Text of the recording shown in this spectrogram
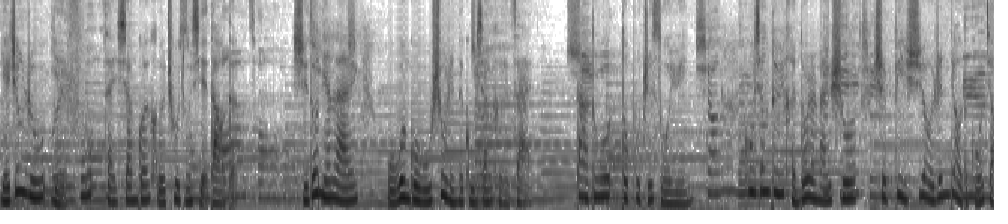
也正如野夫在《相关何处》中写到的。许多年来，我问过无数人的故乡何在，大多都不知所云。故乡对于很多人来说是必须要扔掉的裹脚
